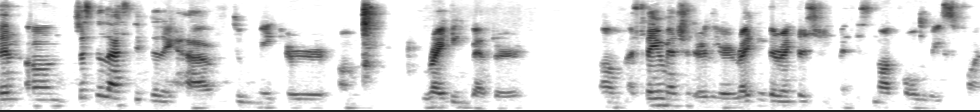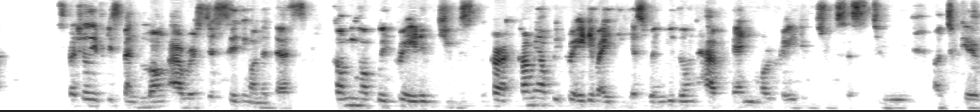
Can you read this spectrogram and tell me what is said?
Then um, just the last tip that I have to make your um, writing better. Um, as Theo mentioned earlier, writing director's treatment is not always fun, especially if you spend long hours just sitting on a desk coming up with creative juice, coming up with creative ideas when you don't have any more creative juices to uh, to give.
